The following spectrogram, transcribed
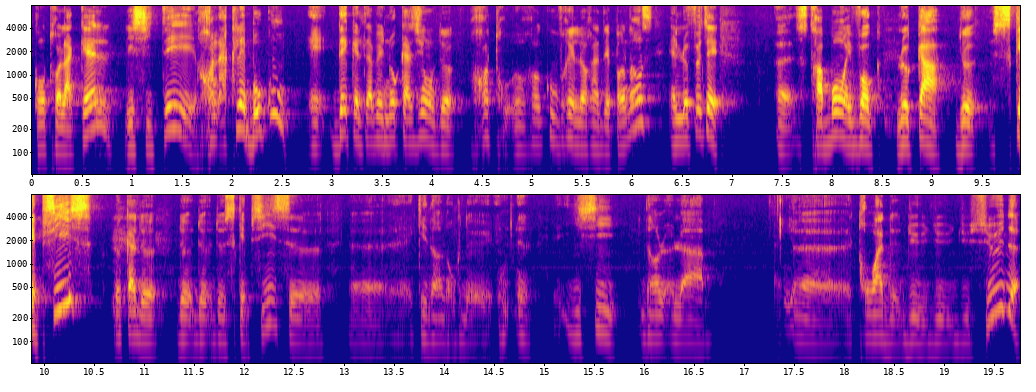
contre laquelle les cités renaclaient beaucoup. Et dès qu'elles avaient une occasion de recouvrer leur indépendance, elles le faisaient. Strabon évoque le cas de Skepsis, le cas de, de, de, Skepsis, qui est donc ici dans la Troade du, Sud,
